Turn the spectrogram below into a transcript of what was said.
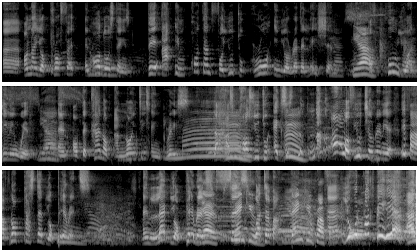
uh, honor your prophet and all those things they are important for you to grow in your revelation Yeah. of whom you are dealing with Yes. and of the kind of anointing and grace that has caused you to exist. Mm. Look, none, all of you children here, if I have not pastored your parents and let your parents Yes. since Thank you. whatever, Thank you, Prophet. uh, you would not be here. At That's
